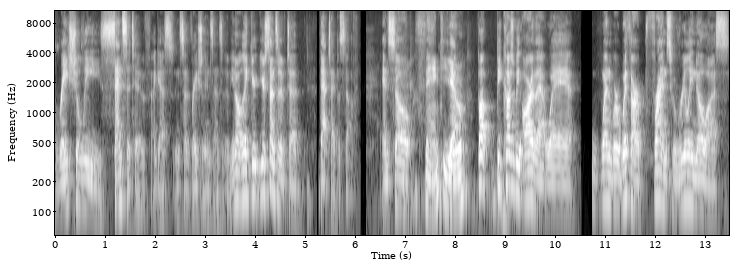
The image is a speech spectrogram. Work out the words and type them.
racially sensitive, I guess, instead of racially insensitive. You know, like you're you're sensitive to that type of stuff, and so Thank you. Yeah. But because we are that way, when we're with our friends who really know us,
